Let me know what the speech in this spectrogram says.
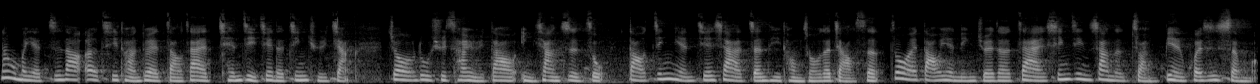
那我们也知道二期团队早在前几届的金曲奖。就陆续参与到影像制作，到今年接下整体统筹的角色。作为导演，您觉得在心境上的转变会是什么？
